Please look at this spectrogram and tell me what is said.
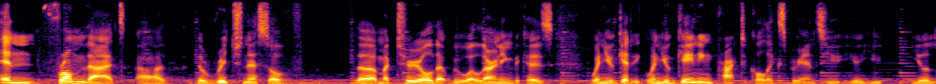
and from that, uh, the richness of the material that we were learning because when you get when you're gaining practical experience, you, you, you you're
